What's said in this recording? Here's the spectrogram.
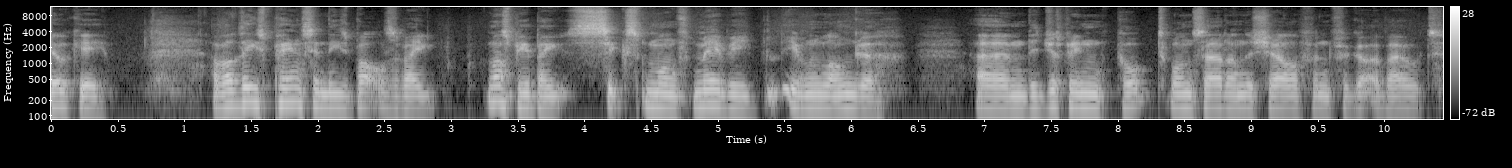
Okay, I've had these paints in these bottles about, must be about six months, maybe even longer. Um, they've just been put to one side on the shelf and forgot about.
